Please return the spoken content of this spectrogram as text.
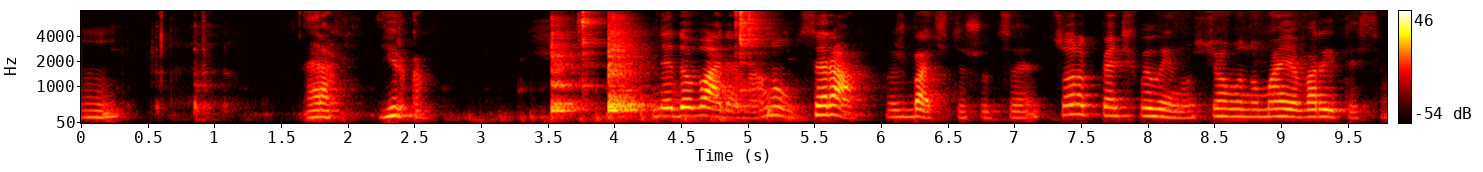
М. Е, гірка. Недоварена, ну, сира. Ви ж бачите, що це 45 хвилин. Все воно має варитися.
